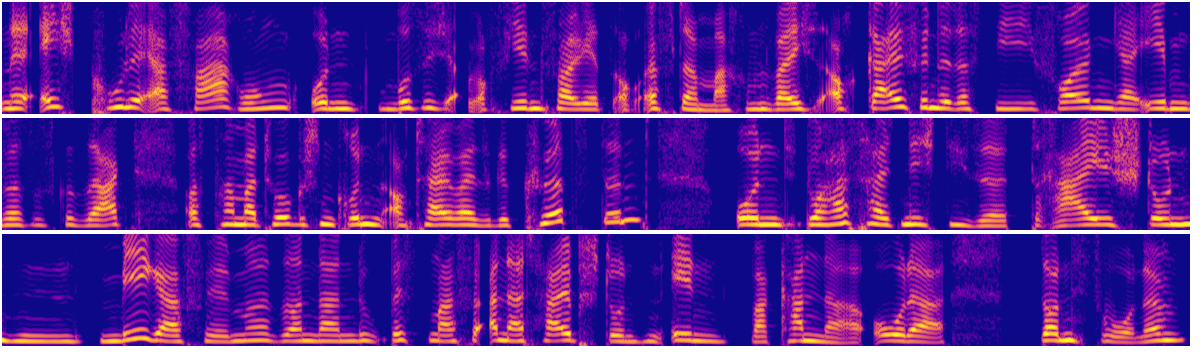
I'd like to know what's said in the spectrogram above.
eine echt coole Erfahrung und muss ich auf jeden Fall jetzt auch öfter machen, weil ich es auch geil finde, dass die Folgen ja eben, du hast es gesagt, aus dramaturgischen Gründen auch teilweise gekürzt sind und du hast halt nicht diese drei Stunden Megafilme, sondern du bist mal für anderthalb Stunden in Wakanda oder sonst wo, ne?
